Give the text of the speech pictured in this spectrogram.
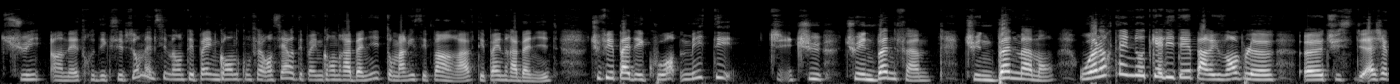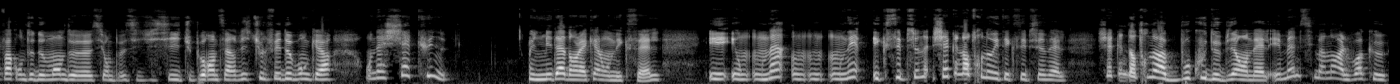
tu es un être d'exception, même si maintenant t'es pas une grande conférencière, t'es pas une grande rabbinite, ton mari c'est pas un rave, t'es pas une rabbinite, tu fais pas des cours, mais t'es, tu, tu, es une bonne femme, tu es une bonne maman, ou alors tu as une autre qualité, par exemple, euh, euh, tu, à chaque fois qu'on te demande euh, si on peut, si, si, tu peux rendre service, tu le fais de bon cœur. On a chacune une mida dans laquelle on excelle. Et, on, a, on, on, est exceptionnel. Chacune d'entre nous est exceptionnelle. Chacune d'entre nous a beaucoup de bien en elle. Et même si maintenant elle voit que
